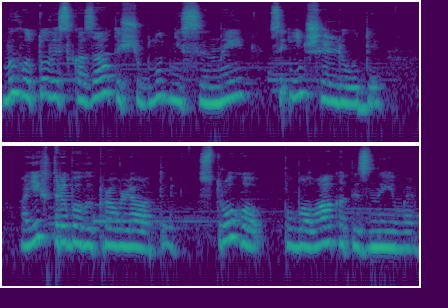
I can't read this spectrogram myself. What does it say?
Ми готові сказати, що блудні сини це інші люди, а їх треба виправляти, строго побалакати з ними.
